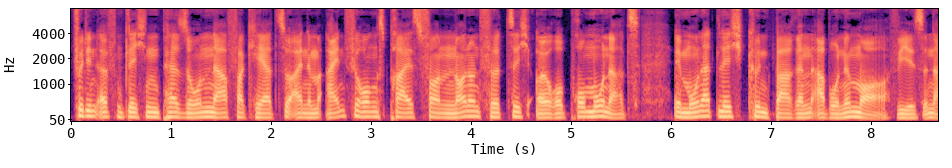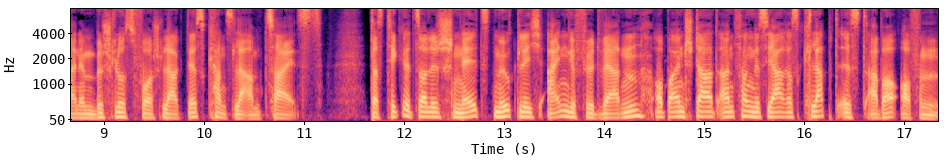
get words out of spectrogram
für den öffentlichen Personennahverkehr zu einem Einführungspreis von 49 Euro pro Monat im monatlich kündbaren Abonnement, wie es in einem Beschlussvorschlag des Kanzleramts heißt. Das Ticket solle schnellstmöglich eingeführt werden. Ob ein Start Anfang des Jahres klappt, ist aber offen.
